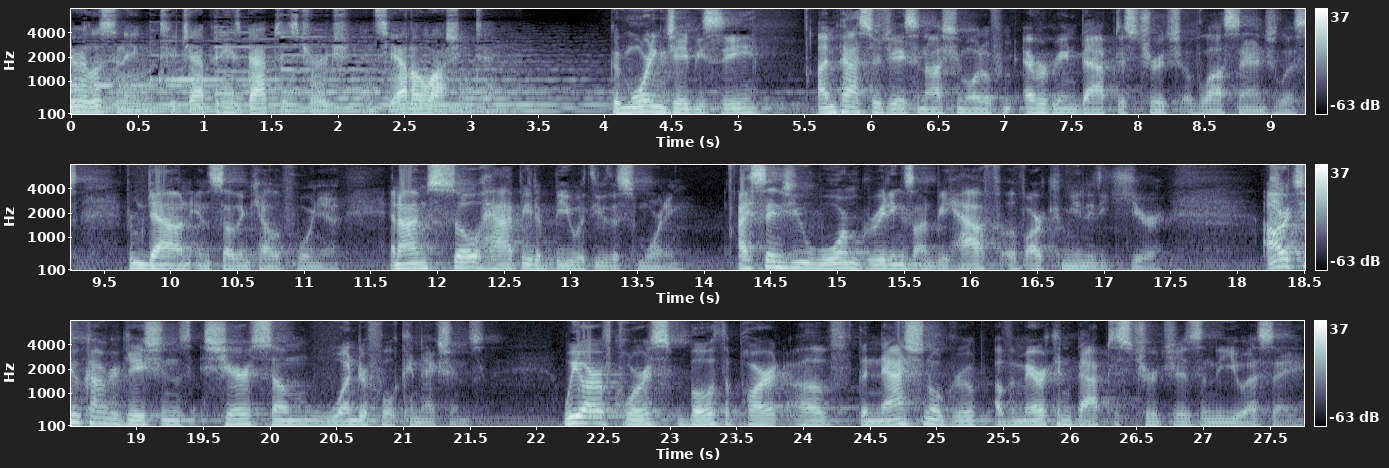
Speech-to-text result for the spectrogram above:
You're listening to Japanese Baptist Church in Seattle, Washington. Good morning, JBC. I'm Pastor Jason Ashimoto from Evergreen Baptist Church of Los Angeles, from down in Southern California. And I'm so happy to be with you this morning. I send you warm greetings on behalf of our community here. Our two congregations share some wonderful connections. We are, of course, both a part of the national group of American Baptist churches in the USA.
